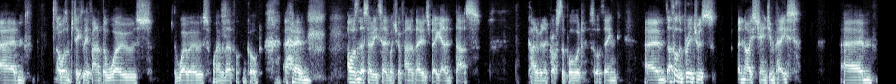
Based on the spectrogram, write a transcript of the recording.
Um, I wasn't particularly a fan of the woes, the woos, whatever they're fucking called. Um, I wasn't necessarily so much of a fan of those, but again, that's kind of an across the board sort of thing. Um, I thought the bridge was a nice change in pace. Um,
